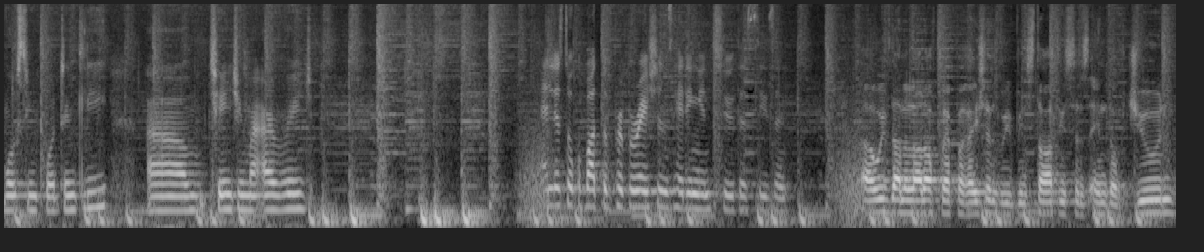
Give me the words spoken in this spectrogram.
most importantly, um, changing my average. And let's talk about the preparations heading into the season. Uh, we've done a lot of preparations. We've been starting since end of June.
